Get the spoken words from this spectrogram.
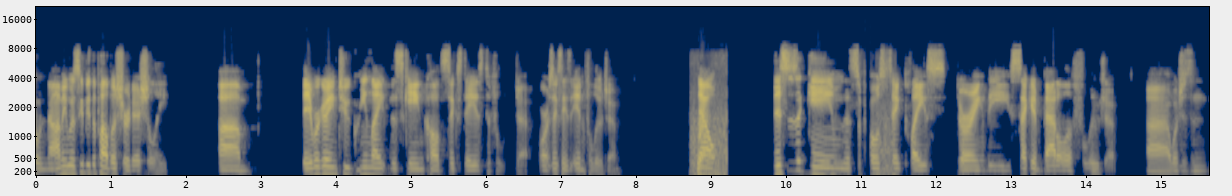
Konami was going to be the publisher initially. Um, they were going to greenlight this game called Six Days to Fallujah or Six Days in Fallujah. Now, this is a game that's supposed to take place during the Second Battle of Fallujah, uh, which is in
